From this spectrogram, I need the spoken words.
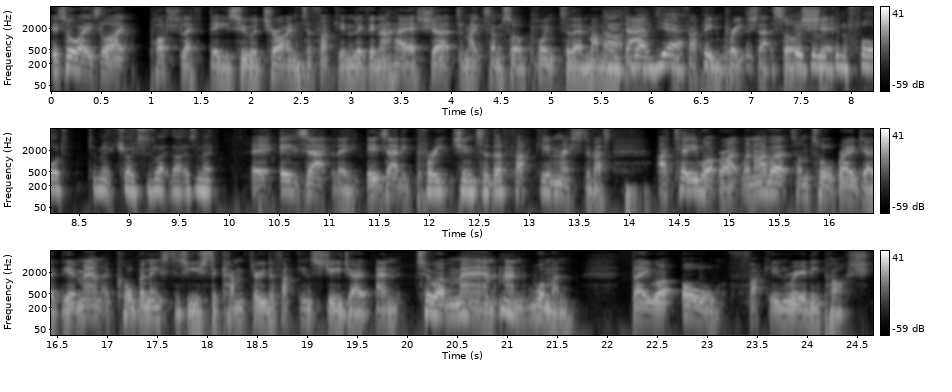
It's always like posh lefties who are trying to fucking live in a hair shirt to make some sort of point to their mum and Ah, dad. well, yeah. and fucking people- preach that sort of people shit. can afford to make choices like that, isn't it? E- Exactly, exactly. Preaching to the fucking rest of us. I tell you what, right? When I worked on talk radio, the amount of Corbynistas used to come through the fucking studio, and to a man and woman, they were all fucking really posh.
